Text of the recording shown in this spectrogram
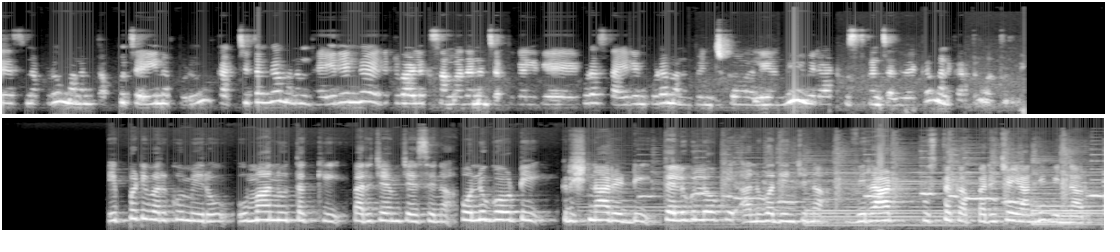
చేసినప్పుడు మనం తప్పు చేయనప్పుడు ఖచ్చితంగా మనం ధైర్యంగా ఎదుటి వాళ్ళకి సమాధానం చెప్పగలిగే కూడా స్థైర్యం కూడా మనం పెంచుకోవాలి అని విరాట్ పుస్తకం చదివాక మనకు అర్థమవుతుంది. ఇప్పటి వరకు మీరు ఉమానూతక్కి పరిచయం చేసిన పొనుగోటి కృష్ణారెడ్డి తెలుగులోకి అనువదించిన విరాట్ పుస్తక పరిచయాన్ని విన్నారు.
